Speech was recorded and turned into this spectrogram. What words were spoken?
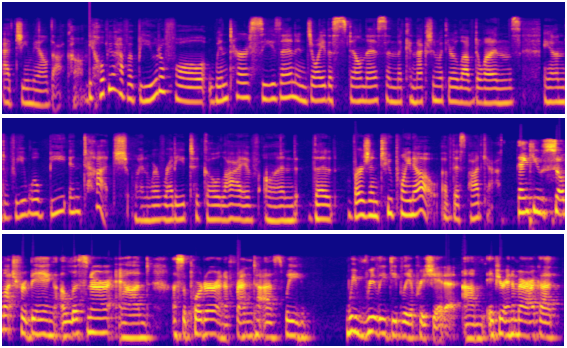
at gmail.com. We hope you have a beautiful winter season. Enjoy the stillness and the connection with your loved ones. And we will be in touch when we're ready to go live on the version 2.0 of this podcast. Thank you so much for being a listener and a supporter and a friend to us. We we really deeply appreciate it. Um, if you're in America,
